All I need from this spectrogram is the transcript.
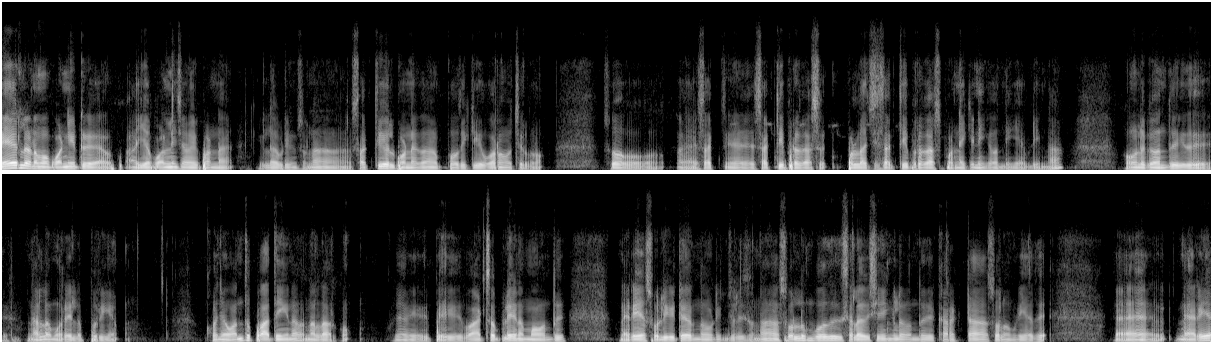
நேரில் நம்ம பண்ணிட்டு ஐயா பழனிசாமி பண்ணேன் இல்லை அப்படின்னு சொன்னால் சக்திவேல் பண்ணை தான் இப்போதைக்கு உரம் வச்சுருக்குறோம். ஸோ சக்தி சக்தி பிரகாஷ் பொள்ளாச்சி சக்தி பிரகாஷ் பண்ணைக்கு நீங்கள் வந்தீங்க அப்படின்னா உங்களுக்கு வந்து இது நல்ல முறையில் புரியும். கொஞ்சம் வந்து பார்த்தீங்கன்னா நல்லாயிருக்கும். இப்போ வாட்ஸ்அப்லேயே நம்ம வந்து நிறையா சொல்லிக்கிட்டே இருந்தோம் அப்படின்னு சொல்லி சொன்னால் சொல்லும்போது சில விஷயங்களை வந்து கரெக்டாக சொல்ல முடியாது. நிறையா நிறைய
